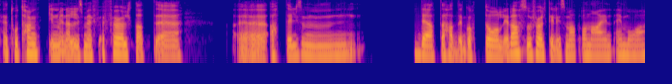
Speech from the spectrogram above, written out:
Jeg tror tanken min, eller liksom jeg, jeg følte at uh, at det liksom det at det hadde gått dårlig, da, så følte jeg liksom at å nei, jeg må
